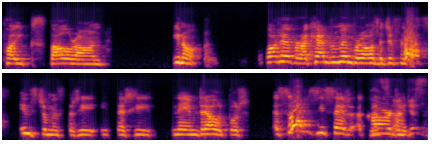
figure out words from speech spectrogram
pipes, bodhrán, you know, whatever. I can't remember all the different instruments that he that he named out, but as soon as he said accordion, just,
